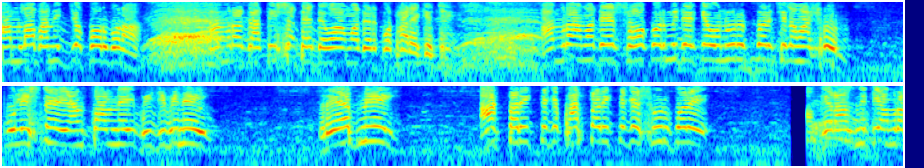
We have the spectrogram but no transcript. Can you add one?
মামলা বাণিজ্য করব না। আমরা জাতির সাথে দেওয়া আমাদের কথা রেখেছি। আমরা আমাদের সহকর্মীদেরকে অনুরোধ করেছিলাম, আসুন। পুলিশ নেই, আনসার নেই, বিজিবি নেই র্যাব নেই। আট তারিখ থেকে, পাঁচ তারিখ থেকে শুরু করে এ রাজনীতি আমরা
